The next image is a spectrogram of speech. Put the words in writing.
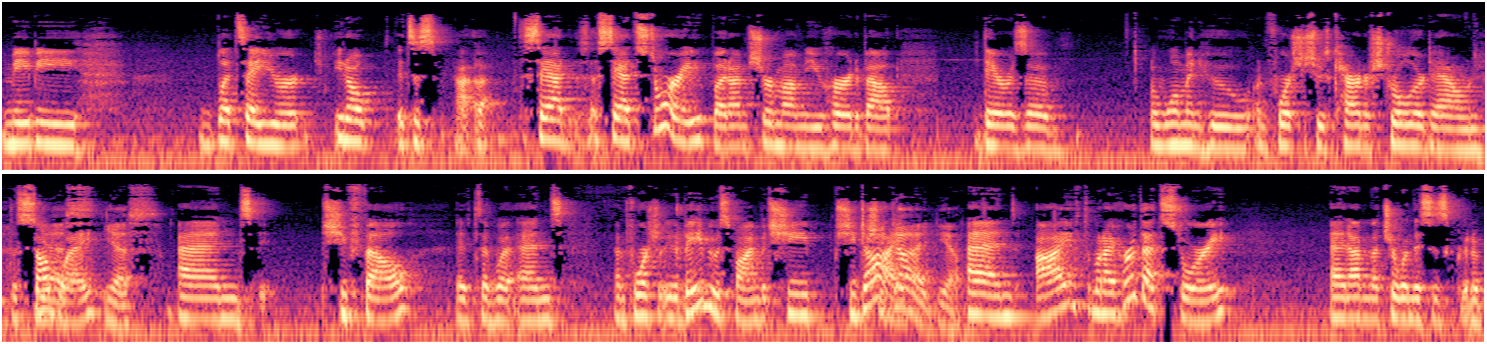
maybe let's say you're, you know, it's a, a sad, a sad story, but I'm sure, Mom, you heard about there was a a woman who, unfortunately, she was carrying a stroller down the subway. Yes. yes. And she fell. It's a, and unfortunately, the baby was fine, but she she died. She died. Yeah. And I, when I heard that story, and I'm not sure when this is gonna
